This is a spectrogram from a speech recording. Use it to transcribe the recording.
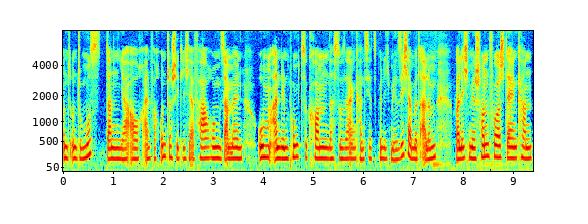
und, und du musst dann ja auch einfach unterschiedliche Erfahrungen sammeln, um an den Punkt zu kommen, dass du sagen kannst, jetzt bin ich mir sicher mit allem, weil ich mir schon vorstellen kann,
